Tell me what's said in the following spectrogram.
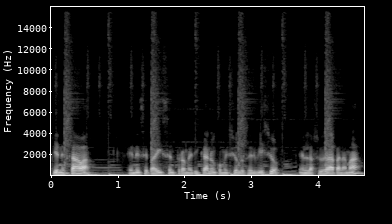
quien estaba en ese país centroamericano en comisión de servicio en la ciudad de Panamá,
